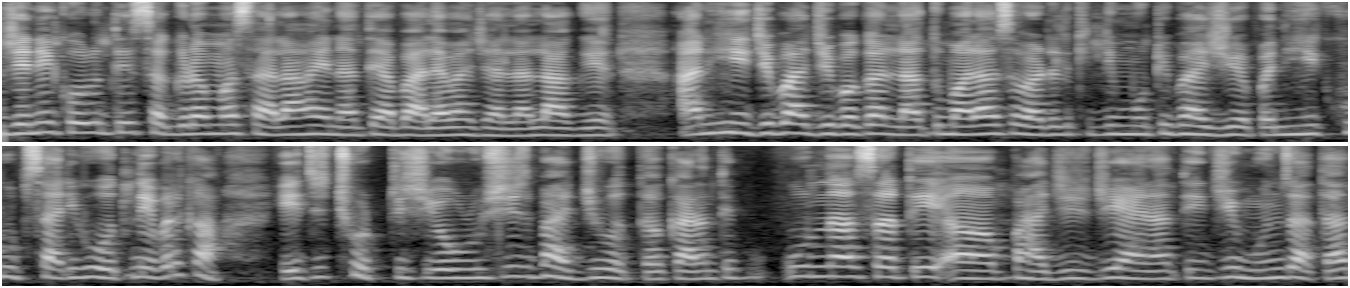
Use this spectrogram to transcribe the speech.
जेणेकरून ते सगळं मसाला आहे ना त्या बाल्याभाज्याला लागेल. आणि ही जी भाजी बघाल ना तुम्हाला असं वाटेल किती मोठी भाजी आहे पण ही खूप सारी होत नाही बरं का. ही जी छोटीशी एवढीशीच भाजी होतं कारण ते पूर्ण असं ते भाजी जी आहे ना ती जिमून जातात.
